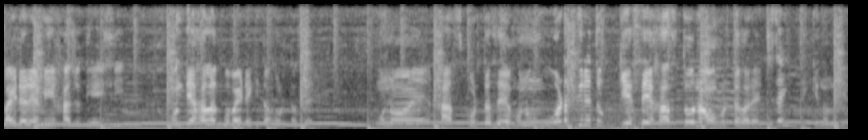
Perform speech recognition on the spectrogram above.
বাইডারে আমি কাজও দিয়েছি মন দেখা লাগবো বাইটা কিতা করতেছে? মনে হয় কাজ করতেছে। এখন হঠাৎ করে তো গেছে কাজ তো নাও করতে পারে। যাই না নিয়ে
